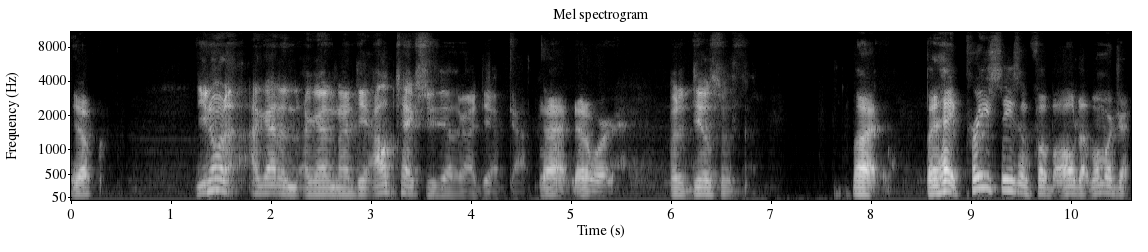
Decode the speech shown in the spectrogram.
Yep. You know what? I got an I got an idea. I'll text you the other idea I've got, All right, that'll work. but it deals with. All right. But hey, preseason football. Hold up. One more drink.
